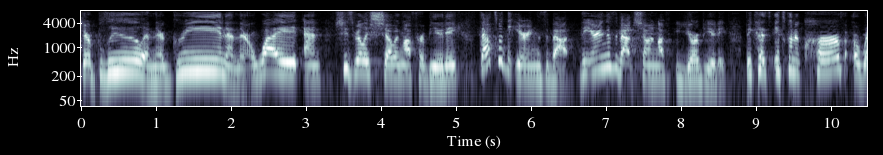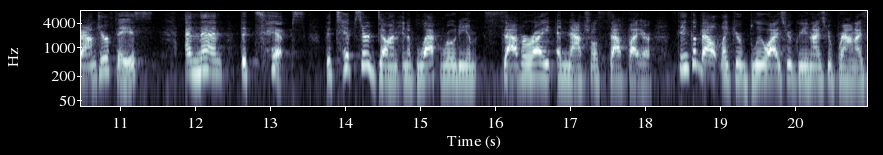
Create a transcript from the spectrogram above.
they're blue and they're green and they're white and she's really showing off her beauty. That's what the earring is about. The earring is about showing off your beauty because it's going to curve around your face and then the tips. The tips are done in a black rhodium, tsavorite, and natural sapphire. Think about like your blue eyes, your green eyes, your brown eyes.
